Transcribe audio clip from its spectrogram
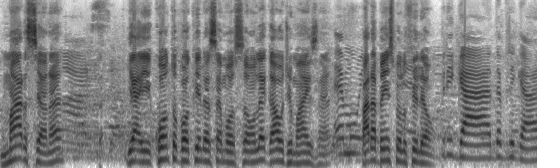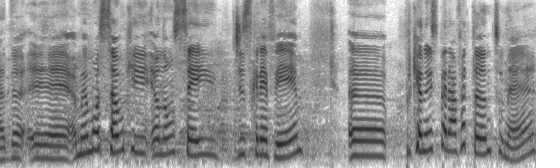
Márcia, né? E aí, conta um pouquinho dessa emoção. Legal demais, né? É muito. Parabéns pelo filhão. Obrigada, obrigada. É uma emoção que eu não sei descrever, ah, porque eu não esperava tanto, né?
